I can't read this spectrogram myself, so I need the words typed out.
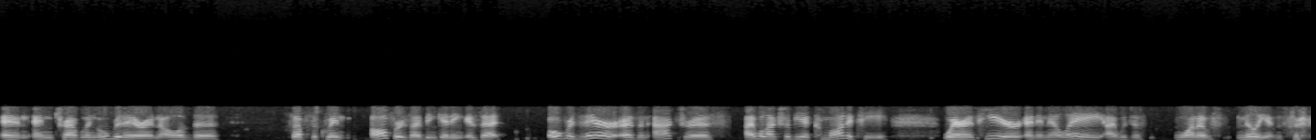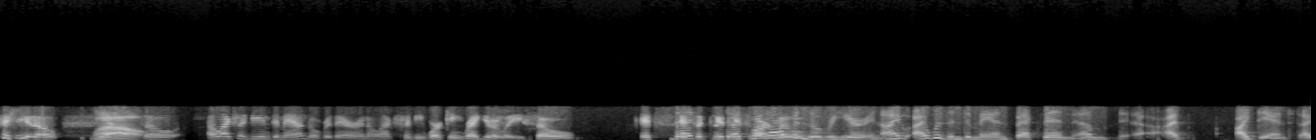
and and traveling over there, and all of the subsequent offers I've been getting is that over there as an actress, I will actually be a commodity, whereas here and in LA, I was just one of millions, you know. Wow. So I'll actually be in demand over there, and I'll actually be working regularly. So it's That, it's a it's that's a smart what happens move. over here, and I I was in demand back then. Um, I I danced. I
